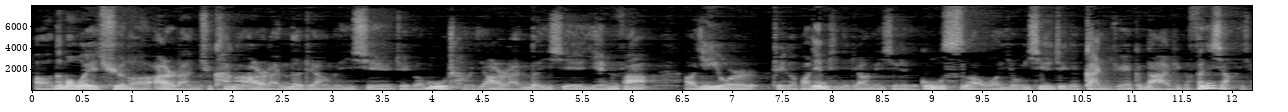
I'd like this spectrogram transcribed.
啊。那么我也去了爱尔兰，去看了爱尔兰的这样的一些这个牧场以及爱尔兰的一些研发啊婴幼儿这个保健品的这样的一些这个公司啊，我有一些这个感觉跟大家这个分享一下。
